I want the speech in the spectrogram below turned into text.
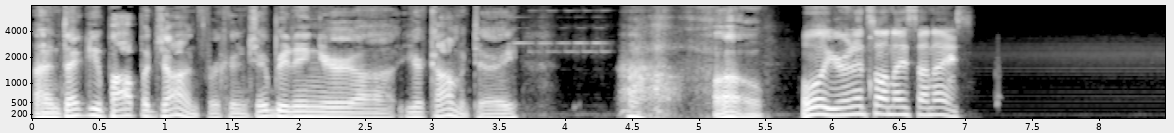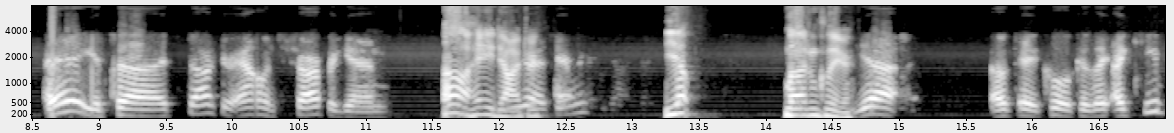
and thank you, Papa John, for contributing your uh, your commentary. oh, Oh, you're in It's All Nice on Ice. Hey, it's uh, it's Dr. Alan Sharp again. Oh, hey, You doctor. guys hear me? Yep. Loud and clear. Yeah. Okay, cool. Because I, I keep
